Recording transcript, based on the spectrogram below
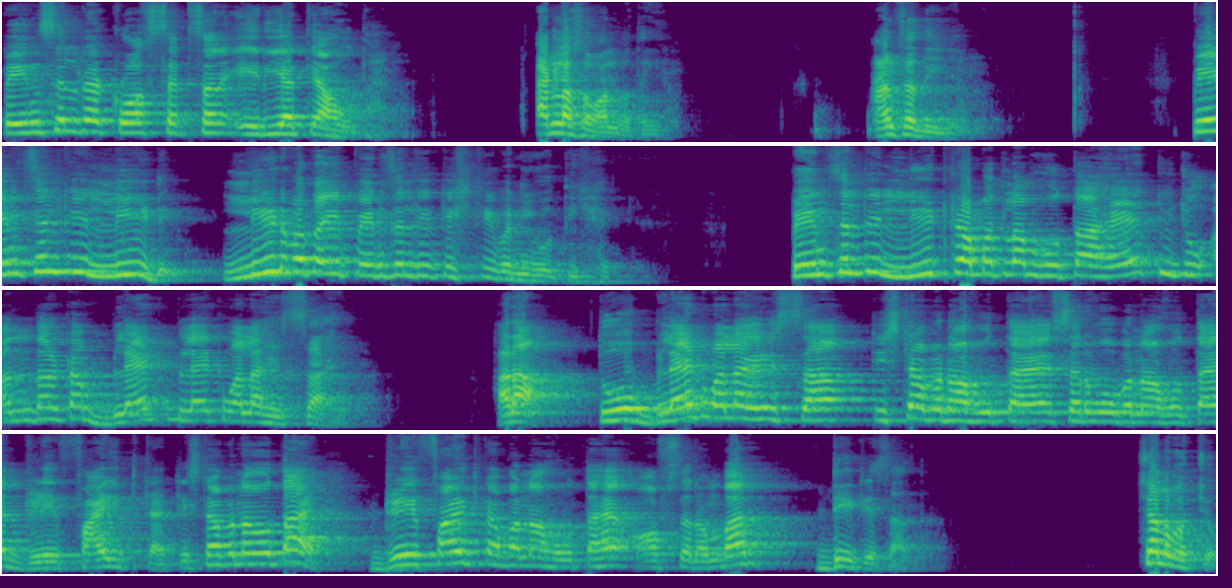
पेंसिल का क्रॉस सेक्शन एरिया क्या होता है। अगला सवाल बताइए। आंसर दीजिए। पेंसिल की लीड लीड बताइए पेंसिल की किस्ट्री बनी होती है? पेंसिल की लीड का मतलब होता है कि जो अंदर का ब्लैक ब्लैक वाला हिस्सा है। हरा तो वो ब्लैक वाला हिस्सा किसका बना होता है? सर, वो बना होता है ड्रेफाइट का। किसका बना होता है? ड्रेफाइट का बना होता है ऑप्शन नंबर डी के साथ। चलो बच्चों,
